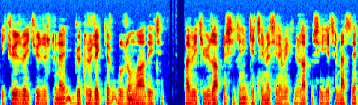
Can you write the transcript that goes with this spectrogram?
200 ve 200 üstüne götürecektir uzun vade için. Tabii ki 162'nin geçilmesiyle birlikte. 162 geçilmezse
